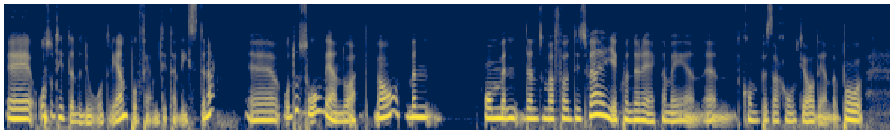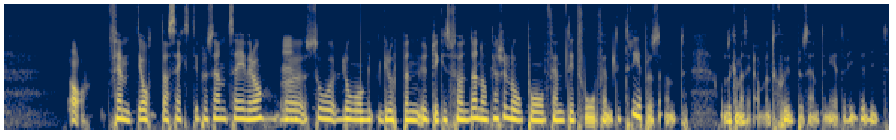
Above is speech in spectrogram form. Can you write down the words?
Eh, och så tittade du återigen på 50-talisterna. Eh, och då såg vi ändå att, ja, men om en, den som var född i Sverige kunde räkna med en, en kompensationsgrad ändå på ja, 58-60 procent säger vi då. Mm. Eh, Så låg gruppen utrikesfödda, de kanske låg på 52-53 procent. Och då kan man säga, ja men 7 procentenheter hit och dit.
